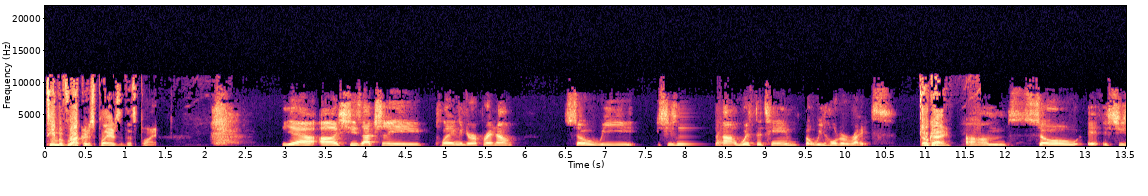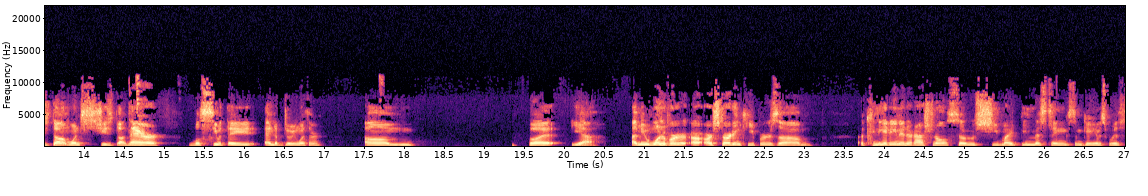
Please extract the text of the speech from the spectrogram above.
team of Rutgers players at this point. Yeah, uh, she's actually playing in Europe right now. So we she's not with the team, but we hold her rights. Okay. Um, so i- if she's done once she's done there, we'll see what they end up doing with her. Um, but yeah, I mean, one of our our, starting keepers, um, a Canadian international, so she might be missing some games with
